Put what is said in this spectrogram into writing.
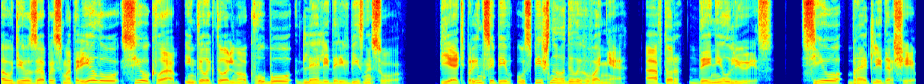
Аудіозапис матеріалу SEO Club інтелектуального клубу для лідерів бізнесу. П'ять принципів успішного делегування. Автор Деніел Льюіс. SEO Bright Leadership.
